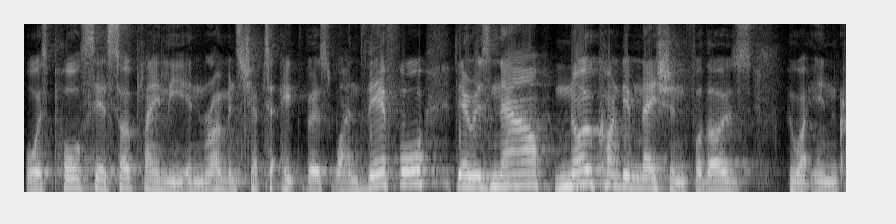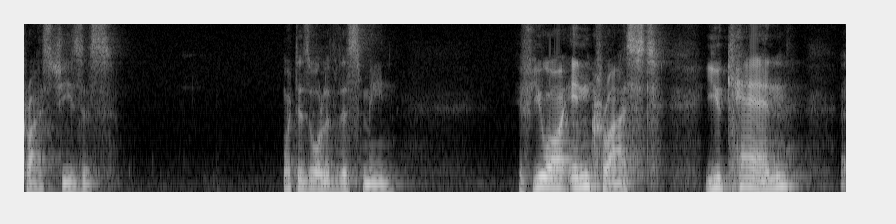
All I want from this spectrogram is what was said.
Or as Paul says so plainly in Romans chapter 8, verse 1 Therefore, there is now no condemnation for those who are in Christ Jesus. What does all of this mean? If you are in Christ, you can. Uh,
